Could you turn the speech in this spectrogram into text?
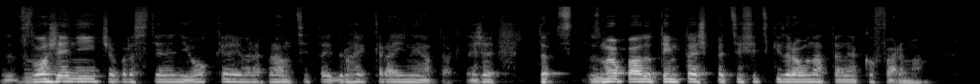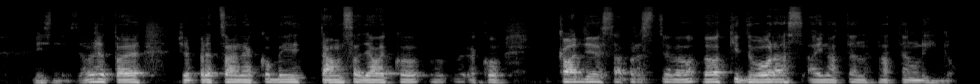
v zložení, čo proste není OK v rámci tej druhej krajiny a tak. Takže to, z môjho pohľadu týmto je špecificky zrovna ten ako farma biznis. Že to je, že predsa tam sa ďaleko ako kladie sa proste veľ, veľký dôraz aj na ten, na ten legal.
